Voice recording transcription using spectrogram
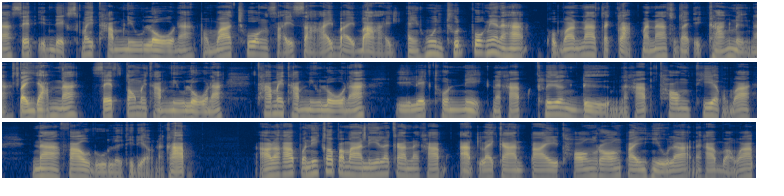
นะเซตอินดี x ไม่ทำ new low นะ ผมว่าช่วงสายสายบ่ายๆไอ้หุ้นชุดพวกเนี้ยนะฮะ ผมว่าน่าจะกลับมาน่าสนใจอีกครั้งหนึ่งนะ แต่ย้ำนะ เซตต้องไม่ทำ new low นะ ถ้าไม่ทำ new low นะ อิเล็กทรอนิกส์นะครับ เครื่องดื่มนะครับ ท่องเที่ยวผมว่าน่าเฝ้าดูเลยทีเดียวนะครับ เอาละครับ วันนี้ก็ประมาณนี้แล้วกันนะครับ อัดรายการไปท้องร้องไปหิวแล้วนะครับ หวังว่าเ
